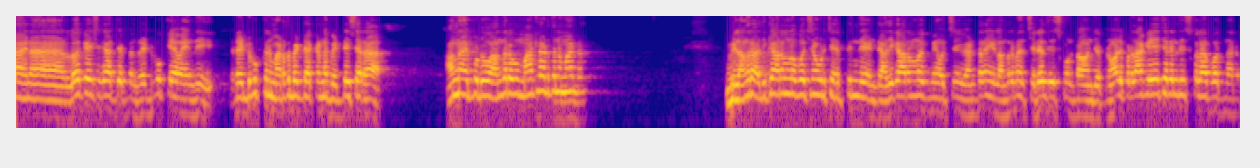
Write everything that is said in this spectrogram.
ఆయన లోకేష్ గారు చెప్పిన రెడ్ బుక్ ఏమైంది? రెడ్ బుక్ని మడత పెట్టి ఎక్కడన్నా పెట్టేశారా? అన్న ఇప్పుడు అందరూ మాట్లాడుతున్నమాట వీళ్ళందరూ అధికారంలోకి వచ్చినప్పుడు చెప్పింది ఏంటి? అధికారంలోకి మేము వచ్చి వెంటనే వీళ్ళందరి మీద చర్యలు తీసుకుంటామని చెప్పిన వాళ్ళు ఇప్పటిదాకా ఏ చర్యలు తీసుకోలేకపోతున్నారు.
